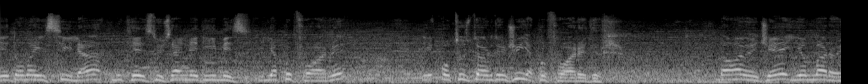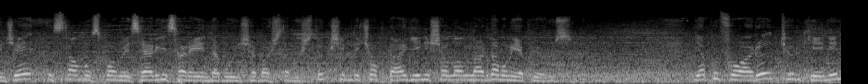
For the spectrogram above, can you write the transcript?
E, dolayısıyla bu kez düzenlediğimiz yapı fuarı e, 34. yapı fuarıdır. Daha önce, yıllar önce İstanbul Spor ve Sergi Sarayı'nda bu işe başlamıştık. Şimdi çok daha geniş alanlarda bunu yapıyoruz. Yapı Fuarı Türkiye'nin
